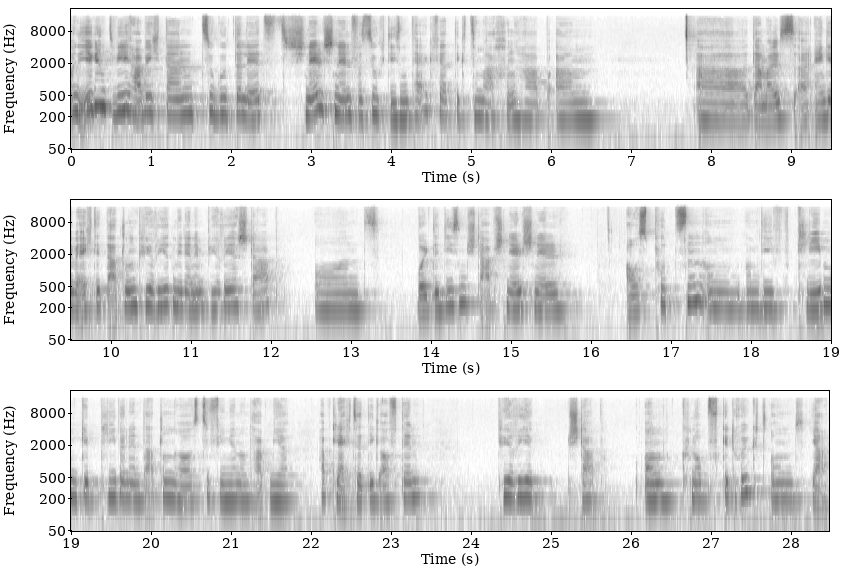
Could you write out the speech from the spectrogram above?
Und irgendwie habe ich dann zu guter Letzt schnell, schnell versucht, diesen Teig fertig zu machen, habe ähm, äh, damals äh, eingeweichte Datteln püriert mit einem Pürierstab und wollte diesen Stab schnell, schnell ausputzen, um, um die kleben gebliebenen Datteln rauszufingen und habe mir hab gleichzeitig auf den Pürierstab On-Knopf gedrückt und ja,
